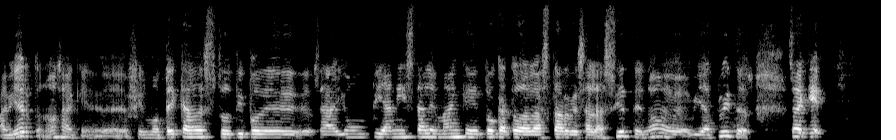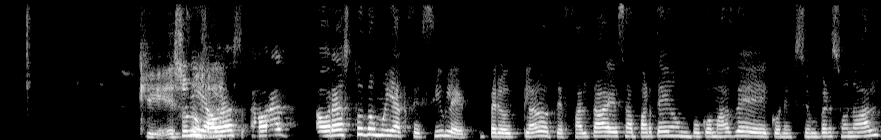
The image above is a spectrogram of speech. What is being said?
abierto, ¿no? O sea, que filmotecas, todo tipo de... O sea, hay un pianista alemán que toca todas las tardes a las 7, ¿no? Eh, vía Twitter. O sea, que, que eso no... Sí, ahora, ahora, ahora es todo muy accesible, pero claro, te falta esa parte un poco más de conexión personal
